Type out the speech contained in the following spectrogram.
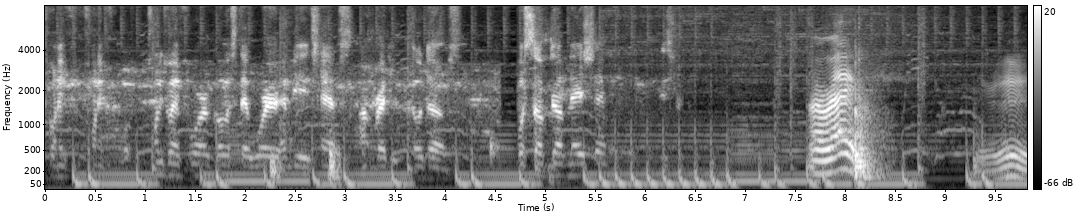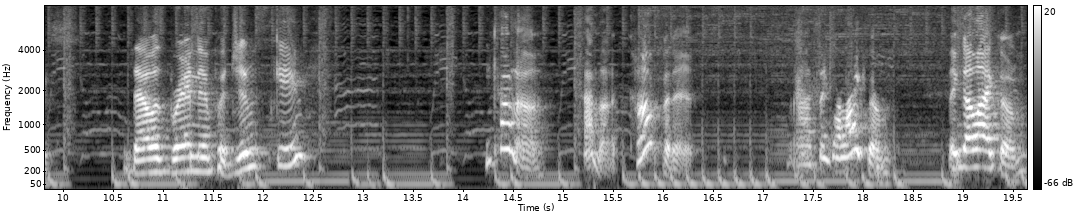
2024, 2024 Golden State Warrior NBA champs. I'm ready. Go Dubs. What's up, Dub Nation? All right. There it is. That was Brandin Podziemski. He kind of, kind of confident. I think I like him. think I like him.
